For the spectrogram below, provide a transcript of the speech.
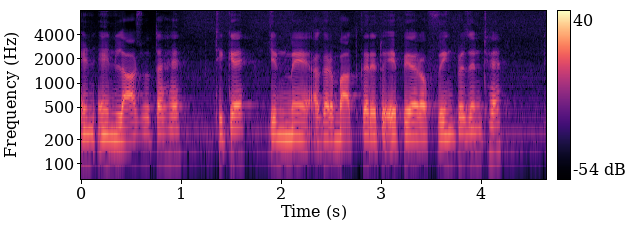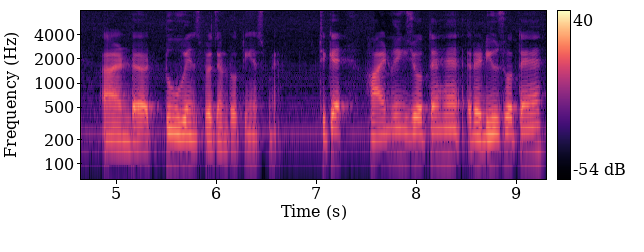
इन इन लार्ज होता है ठीक है? जिनमें अगर बात करें तो a pair of wing present है एंड टू विंग्स प्रेजेंट होती हैं इसमें ठीक है? हाइंड विंग्स जो होते हैं रिड्यूस होते हैं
